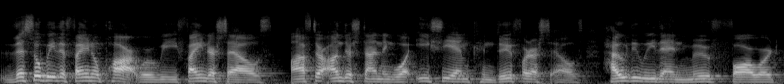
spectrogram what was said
This will be the final part where we find ourselves, after understanding what ECM can do for ourselves, how do we then move forward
